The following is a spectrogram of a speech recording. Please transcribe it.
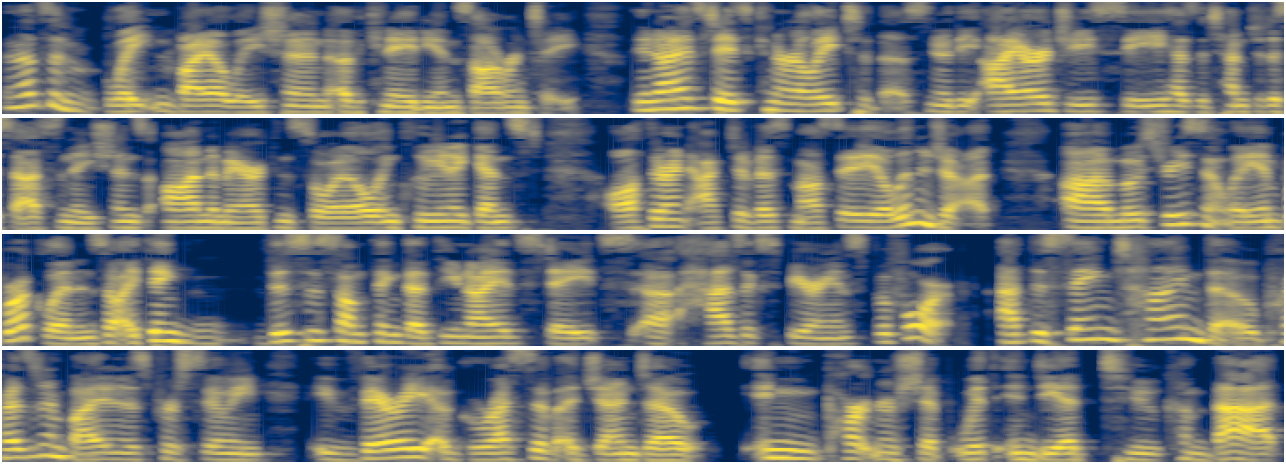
and that's a blatant violation of Canadian sovereignty. The United States can relate to this. You know, the IRGC has attempted assassinations on American soil, including against author and activist Masih Alinejad, uh, most recently in Brooklyn. And so I think this is something that the United States uh, has experienced before. At the same time, though, President Biden is pursuing a very aggressive agenda in partnership with India to combat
